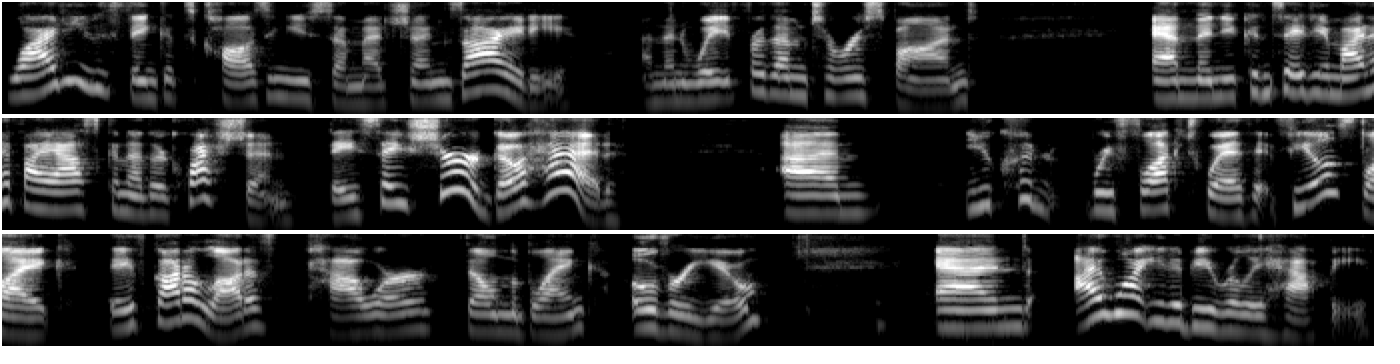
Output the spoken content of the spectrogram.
Why do you think it's causing you so much anxiety? And then wait for them to respond. And then you can say, Do you mind if I ask another question? They say, Sure, go ahead. Um, you could reflect with it feels like they've got a lot of power, fill in the blank, over you. And I want you to be really happy.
